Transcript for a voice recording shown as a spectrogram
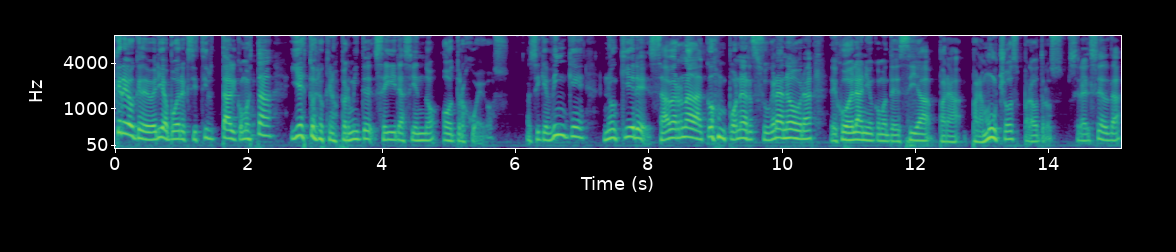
Creo que debería poder existir tal como está y esto es lo que nos permite seguir haciendo otros juegos. Así que Vinke no quiere saber nada con poner su gran obra, el juego del año, como te decía, para, para muchos, para otros será el Zelda,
